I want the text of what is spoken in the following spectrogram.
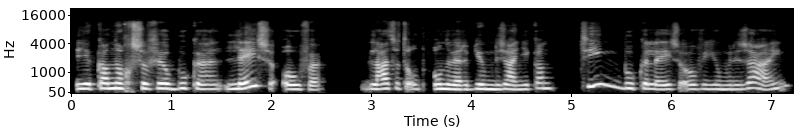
je kan nog zoveel boeken lezen over, laten we het onderwerp human design, je kan tien boeken lezen over human design.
